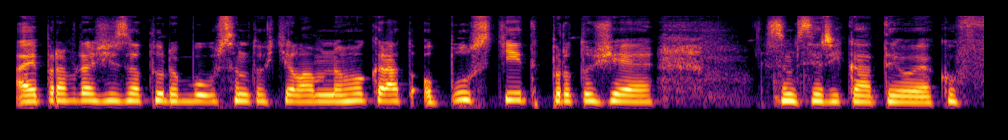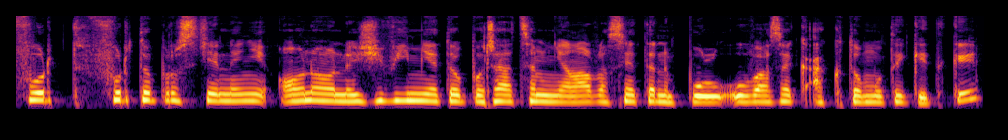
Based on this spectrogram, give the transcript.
A je pravda, že za tu dobu už jsem to chtěla mnohokrát opustit, protože jsem si říkala, jo, jako furt, furt to prostě není ono, neživí mě to, pořád jsem měla vlastně ten půl úvazek a k tomu ty kitky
